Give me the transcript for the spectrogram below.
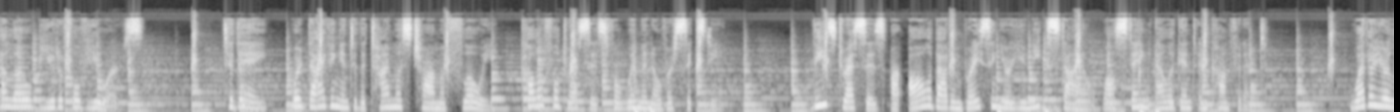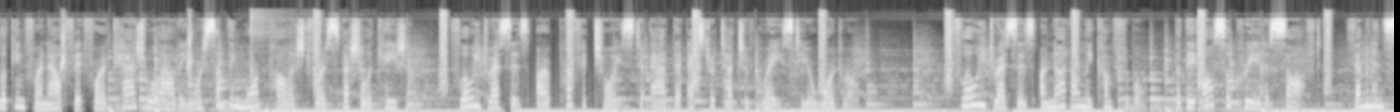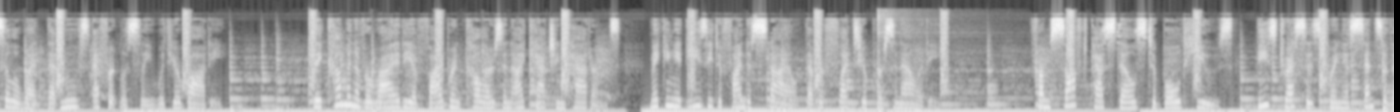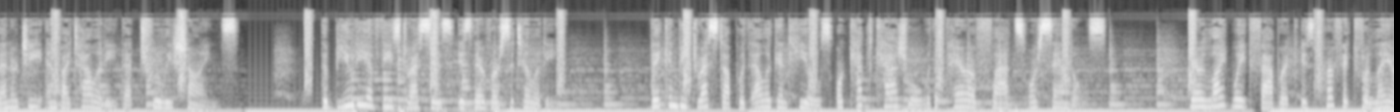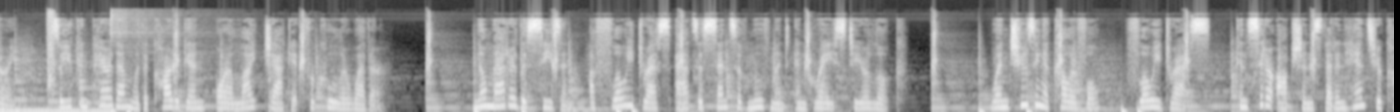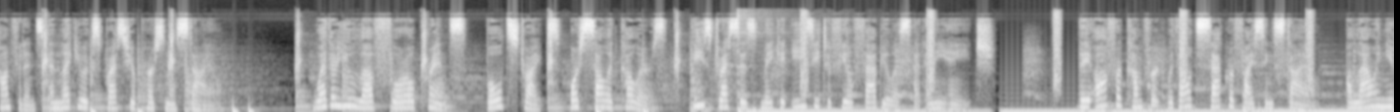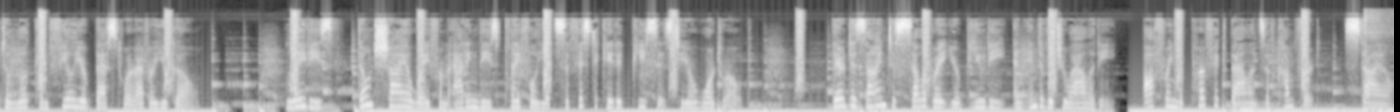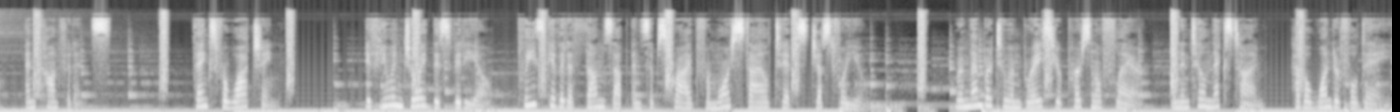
Hello beautiful viewers. Today, we're diving into the timeless charm of flowy, colorful dresses for women over 60. These dresses are all about embracing your unique style while staying elegant and confident. Whether you're looking for an outfit for a casual outing or something more polished for a special occasion, flowy dresses are a perfect choice to add that extra touch of grace to your wardrobe. Flowy dresses are not only comfortable, but they also create a soft, feminine silhouette that moves effortlessly with your body. They come in a variety of vibrant colors and eye-catching patterns, making it easy to find a style that reflects your personality. From soft pastels to bold hues, these dresses bring a sense of energy and vitality that truly shines. The beauty of these dresses is their versatility. They can be dressed up with elegant heels or kept casual with a pair of flats or sandals. Their lightweight fabric is perfect for layering, so you can pair them with a cardigan or a light jacket for cooler weather. No matter the season, a flowy dress adds a sense of movement and grace to your look. When choosing a colorful, flowy dress, consider options that enhance your confidence and let you express your personal style. Whether you love floral prints, bold stripes, or solid colors, these dresses make it easy to feel fabulous at any age. They offer comfort without sacrificing style, allowing you to look and feel your best wherever you go. Ladies, don't shy away from adding these playful yet sophisticated pieces to your wardrobe. They're designed to celebrate your beauty and individuality, offering the perfect balance of comfort, style, and confidence. Thanks for watching. If you enjoyed this video, please give it a thumbs up and subscribe for more style tips just for you. Remember to embrace your personal flair, and until next time, have a wonderful day.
